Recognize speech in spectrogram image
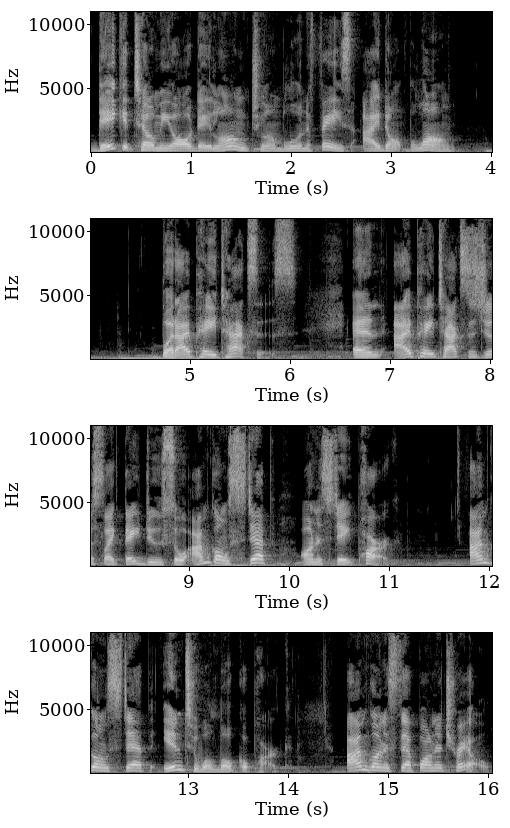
They could tell me all day long till I'm blue in the face, I don't belong. But I pay taxes. And I pay taxes just like they do. So I'm going to step on a state park. I'm going to step into a local park. I'm going to step on a trail.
